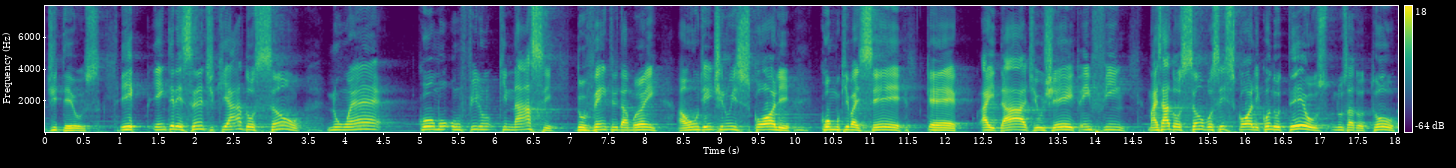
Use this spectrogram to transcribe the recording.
de Deus. E, e é interessante que a adoção não é como um filho que nasce do ventre da mãe, aonde a gente não escolhe como que vai ser, é, a idade, o jeito, enfim. Mas a adoção você escolhe. Quando Deus nos adotou,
